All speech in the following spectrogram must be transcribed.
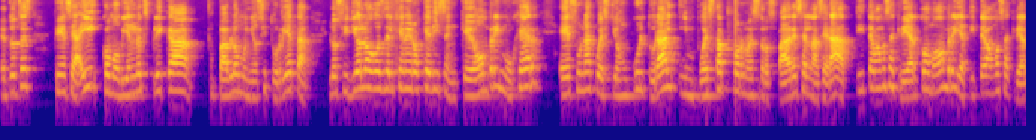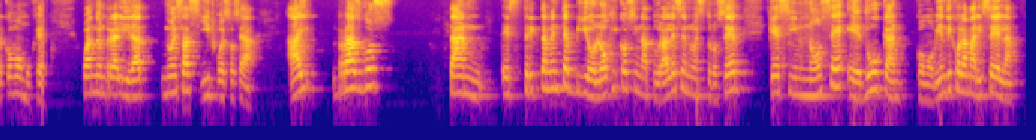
Entonces, fíjense, ahí, como bien lo explica Pablo Muñoz y Turrieta, los ideólogos del género que dicen que hombre y mujer es una cuestión cultural impuesta por nuestros padres el nacer. Ah, a ti te vamos a criar como hombre y a ti te vamos a criar como mujer. Cuando en realidad no es así, pues, o sea, hay rasgos tan estrictamente biológicos y naturales en nuestro ser que si no se educan, como bien dijo la Marisela,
